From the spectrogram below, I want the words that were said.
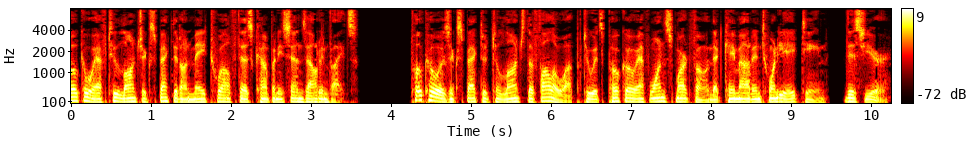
POCO F2 launch expected on May 12 as company sends out invites. POCO is expected to launch the follow-up to its POCO F1 smartphone that came out in 2018, this year.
